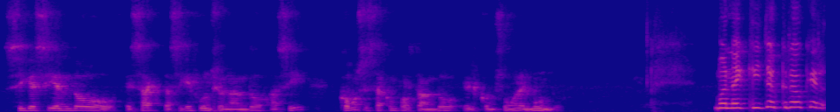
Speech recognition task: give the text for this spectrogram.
sigue siendo exacta, sigue funcionando así. ¿Cómo se está comportando el consumo en el mundo? Bueno, aquí yo creo que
